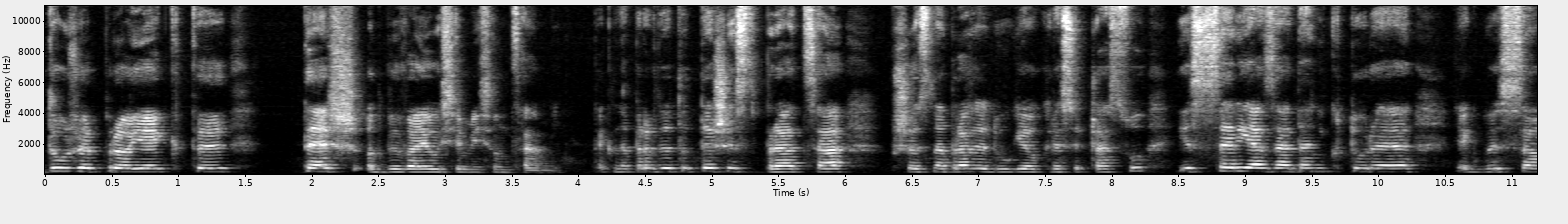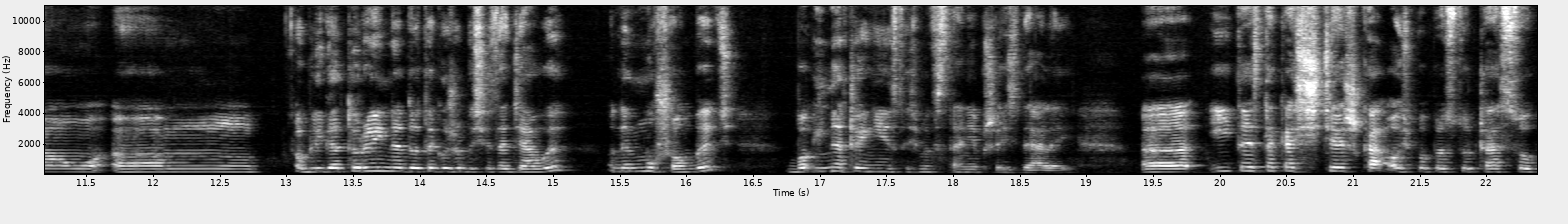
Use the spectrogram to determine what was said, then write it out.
duże projekty też odbywają się miesiącami. Tak naprawdę to też jest praca przez naprawdę długie okresy czasu. Jest seria zadań, które jakby są em, obligatoryjne do tego, żeby się zadziały. One muszą być, bo inaczej nie jesteśmy w stanie przejść dalej. E, I to jest taka ścieżka, oś po prostu czasu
